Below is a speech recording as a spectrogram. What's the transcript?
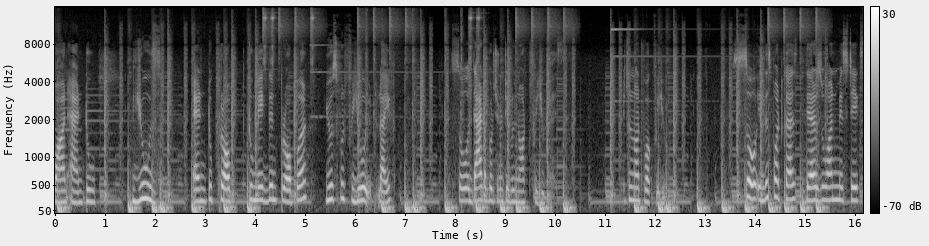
one and to use and to prop to make them proper useful for your life. So that opportunity will not for you guys. It will not work for you. So in this podcast there's one mistakes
